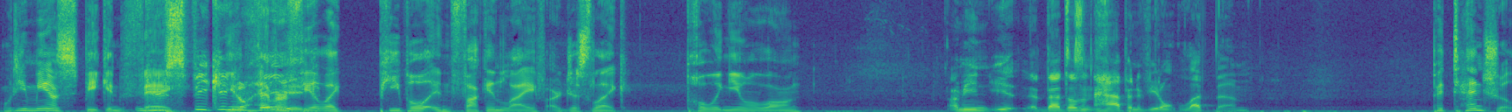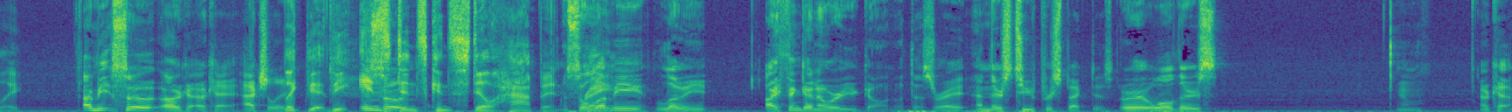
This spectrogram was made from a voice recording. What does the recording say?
What do you mean I'm speaking vague? You're speaking You don't ever feel like people in fucking life are just like pulling you along? I mean, that doesn't happen if you don't let them. Potentially. I mean, so okay, okay. Actually, Like the, the instance can still happen. So right? let me let me. I think I know where you're going with this, right? And there's two perspectives, or well, there's hmm. Okay.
